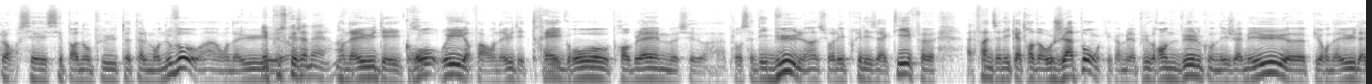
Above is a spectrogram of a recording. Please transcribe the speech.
alors c'est, c'est pas non plus totalement nouveau. Hein. On a eu, et plus que jamais. Hein. On a eu des gros, oui, enfin, on a eu des très gros problèmes, appelons ça des bulles, hein, sur les prix des actifs euh, à la fin des années 80 au Japon, qui est comme la plus grande bulle qu'on ait jamais eue. Euh, puis on a eu la,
